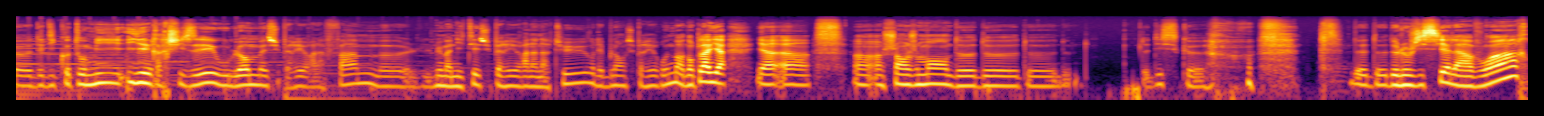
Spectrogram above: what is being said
euh, des dichotomies hiérarchisées où l'homme est supérieur à la femme, euh, l'humanité est supérieure à la nature, les blancs supérieurs aux noirs. Donc là, il y a, un, changement de, disque de, logiciels à avoir.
